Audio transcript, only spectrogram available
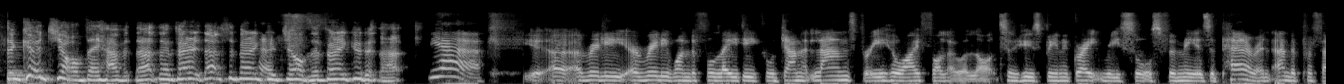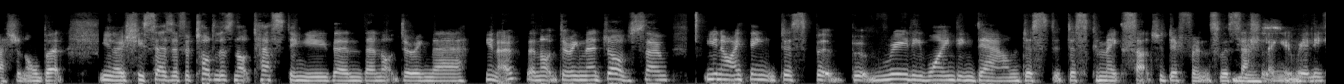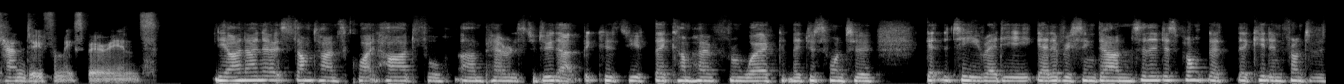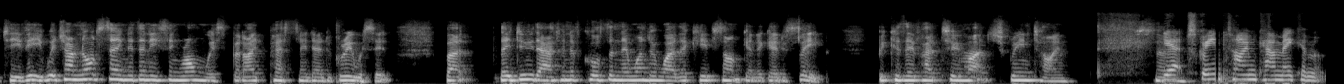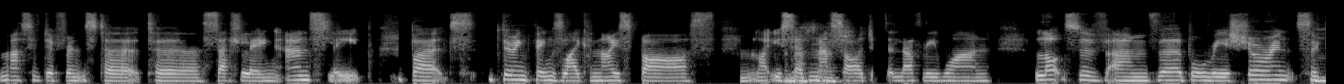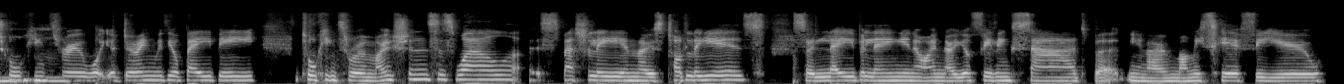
A good job they have at that. They're very, that's a very yes. good job. They're very good at that. Yeah, a, a, really a really wonderful lady called Janet Lansbury, who I follow a lot, and who's been a great resource for me as a parent and a professional. But you know, she says if a toddler's not testing you, then they're not doing their you know they're not doing their job. So you know, I think just but but really winding down just just can make such a difference with settling. Yes. It really can do from experience. Yeah, and I know it's sometimes quite hard for um, parents to do that because you, they come home from work and they just want to get the tea ready, get everything done. So they just plonk their, their kid in front of the TV, which I'm not saying there's anything wrong with, but I personally don't agree with it. But they do that. And of course, then they wonder why their kids aren't going to go to sleep because they've had too much screen time. So. Yeah, screen time can make a massive difference to to settling and sleep, but doing things like a nice bath, like you said, massage. massage is a lovely one. Lots of um, verbal reassurance. So, mm-hmm. talking through what you're doing with your baby, talking through emotions as well, especially in those toddler years. So, labeling, you know, I know you're feeling sad, but, you know, mummy's here for you.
